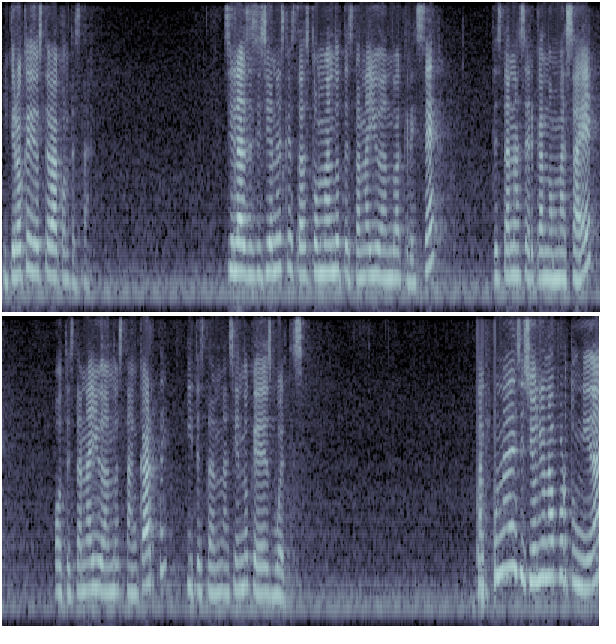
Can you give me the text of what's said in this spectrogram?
Y creo que Dios te va a contestar. Si las decisiones que estás tomando te están ayudando a crecer, te están acercando más a Él, o te están ayudando a estancarte y te están haciendo que des vueltas. Una decisión y una oportunidad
